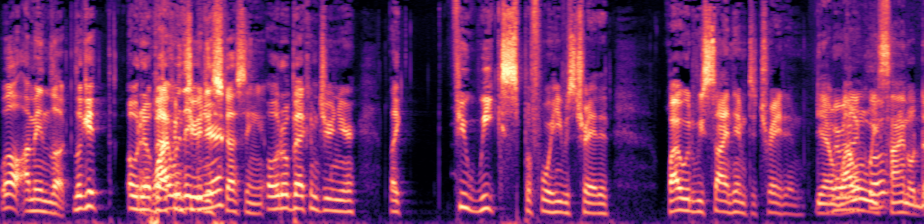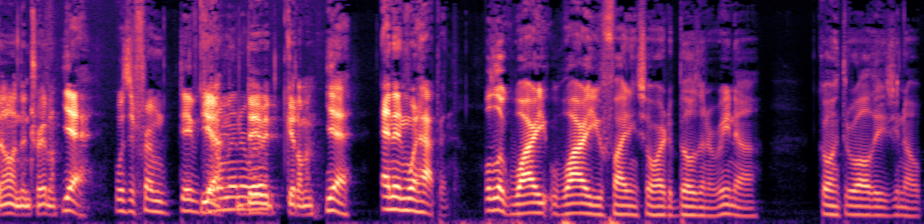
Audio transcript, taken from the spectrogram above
Well, I mean, look. Look at Odell why Beckham would they Jr. be discussing? Odell Beckham Jr. Like a few weeks before he was traded. Why would we sign him to trade him? Yeah, Remember why that would we sign Odell and then trade him? Yeah, was it from David Yeah, Gettleman or David whatever? Gettleman. Yeah, and then what happened? Well, look. Why? Are you, why are you fighting so hard to build an arena, going through all these, you know,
